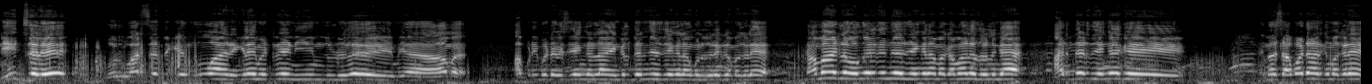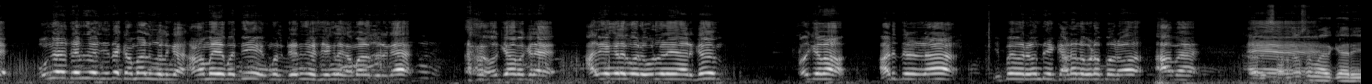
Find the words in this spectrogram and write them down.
நீச்சல் ஒரு வருஷத்துக்கு மூவாயிரம் கிலோமீட்டரே நீயும் சொல்றது ஆமாம் அப்படிப்பட்ட விஷயங்கள்லாம் எங்களுக்கு தெரிஞ்ச விஷயங்கள் உங்களுக்கு சொல்லிருக்க மக்களே. கமாண்டில் உங்களுக்கு தெரிஞ்ச விஷயங்கள் நம்ம கமாண்டில் சொல்லுங்கள் அடுத்தடுத்து எங்களுக்கு இந்த சப்போர்ட்டாக இருக்கு மக்களே? உங்களுக்கு தெரிஞ்ச விஷயத்த கமாண்ட்ல சொல்லுங்க. ஆமையை பத்தி உங்களுக்கு தெரிஞ்ச விஷயங்களை கமாண்ட்ல சொல்லுங்க. ஓகே மக்களே? அது எங்களுக்கு ஒரு உறுதுணையா இருக்கும். ஓகேவா அடுத்து என்னன்னா இப்ப இவர் வந்து கடலை விட போறோம். ஆமை. சந்தோஷமா இருக்காரு.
